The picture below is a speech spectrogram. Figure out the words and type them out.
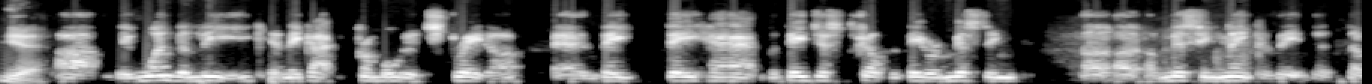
yeah. Uh, they won the league and they got promoted straight up, and they they had, but they just felt that they were missing uh, a, a missing link because they the, the,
